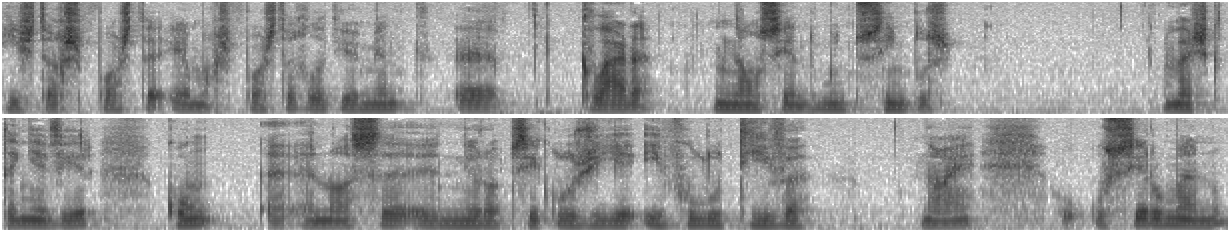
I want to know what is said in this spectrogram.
e esta resposta é uma resposta relativamente eh, clara, não sendo muito simples, mas que tem a ver com a, a nossa eh, neuropsicologia evolutiva, não é? O, o ser humano,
